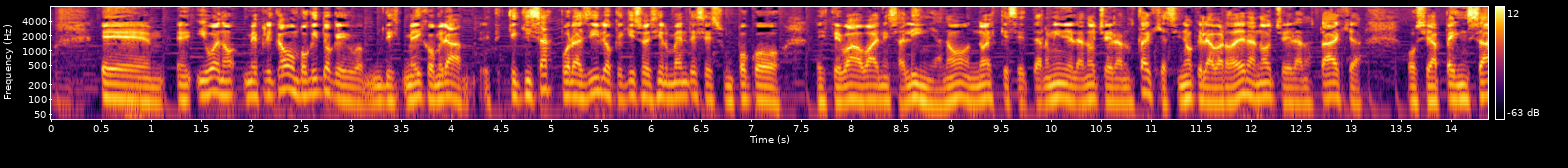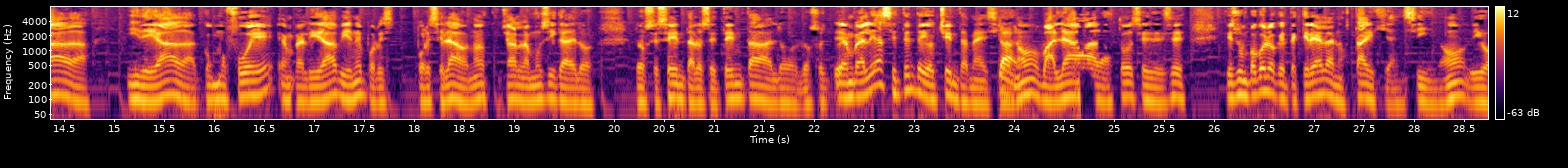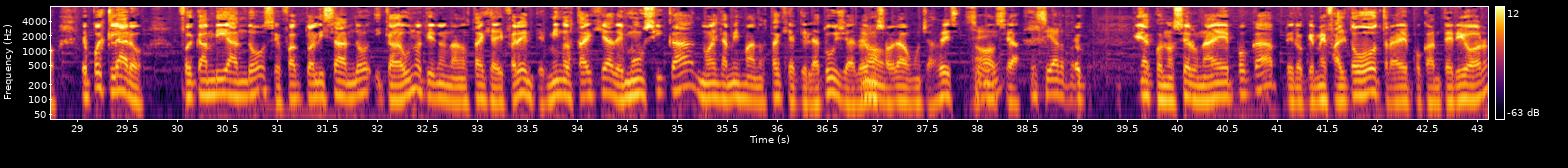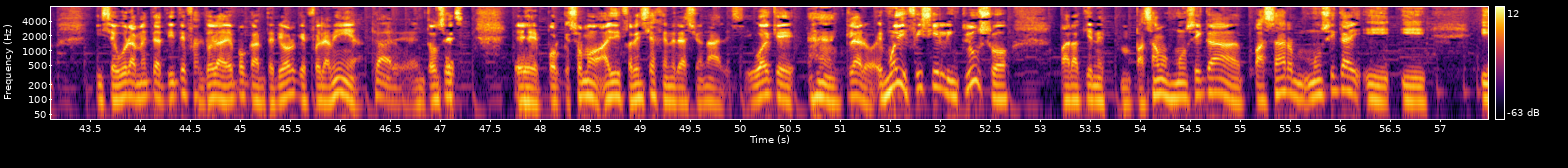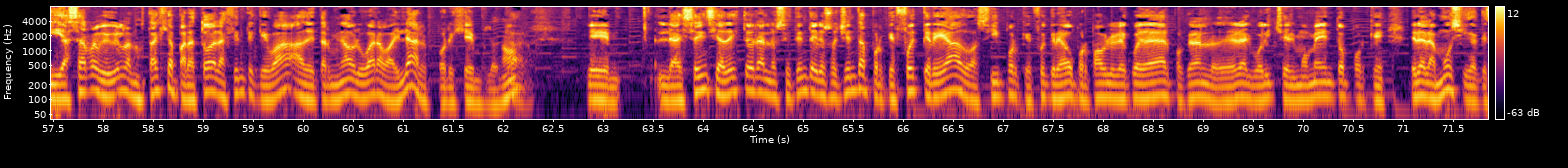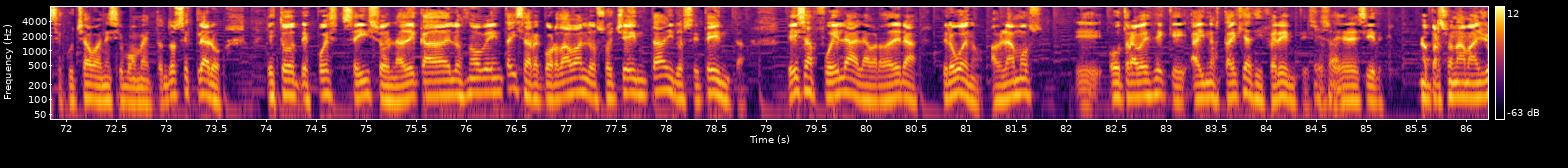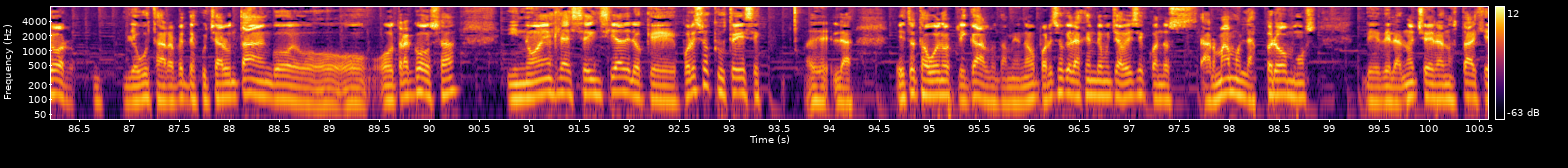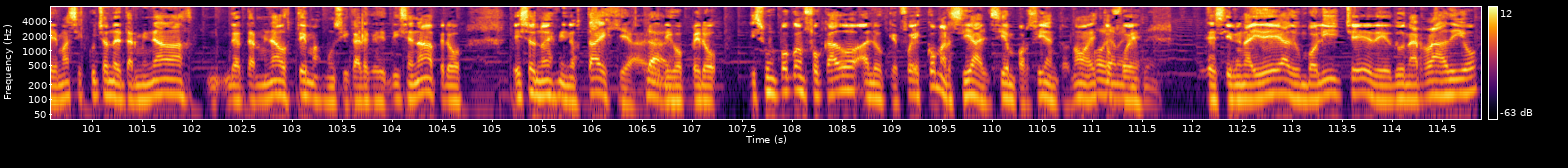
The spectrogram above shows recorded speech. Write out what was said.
Eh, eh, y bueno, me explicaba un poquito que me dijo, mira, este, que quizás por allí lo que quiso decir Méndez es un poco, este, va, va en esa línea, ¿no? No es que se termine la noche de la nostalgia, sino que la verdadera noche de la nostalgia, o sea, pensada, ideada como fue, en realidad viene por, por ese lado, ¿no? Escuchar la música de los, los 60, los 70, los, los, en realidad 70 y 80 me decía, ¿no? Baladas, todo ese, que es un poco lo que te crea la nostalgia en sí, ¿no? Digo, después, claro, fue cambiando, se fue actualizando y cada uno tiene una nostalgia diferente. Mi nostalgia de música no es la misma nostalgia que la tuya, lo hemos hablado muchas veces, ¿no? o sea, es cierto. Quería conocer una época, pero que me faltó otra época anterior y seguramente a ti te faltó la época anterior que fue la mía. Claro. Eh, entonces, eh, porque somos, hay diferencias generacionales. Igual que, claro, es muy difícil incluso para quienes pasamos música, pasar música y, y, y, hacer revivir la nostalgia para toda la gente que va a determinado lugar a bailar, por ejemplo, ¿no? Eh, la esencia de esto eran los 70 y los 80 porque fue creado así, porque fue creado por Pablo Lecueder, porque era, era, el boliche del momento, porque era la música que se escuchaba en ese momento. Entonces, claro, esto después se hizo en la década de los 90 y se recordaban los 80 y los 70. Esa fue la, la verdadera. Pero bueno, hablamos eh, otra vez de que hay nostalgias diferentes. es decir, una persona mayor le gusta de repente escuchar un tango o, otra cosa y no es la esencia de lo que... Por eso es que ustedes... Eh, esto está bueno explicarlo también, ¿no? Por eso que la gente muchas veces cuando armamos las promos de, la noche de la nostalgia, además escuchan determinadas, determinados temas musicales que dicen, ah, pero eso no es mi nostalgia. Digo, pero es un poco enfocado a lo que fue, es comercial, 100%, ¿no? Esto fue decir, una idea de un boliche, de, una radio,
